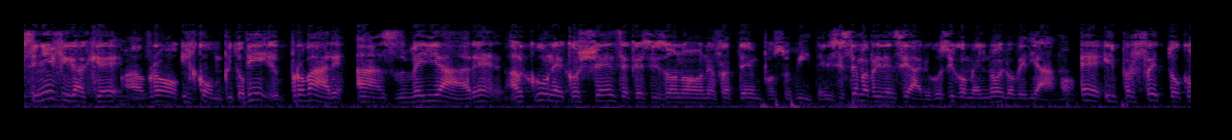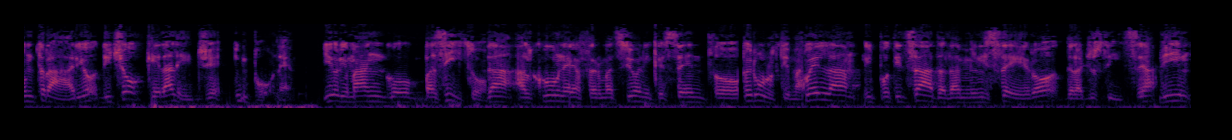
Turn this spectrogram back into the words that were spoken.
Significa che avrò il compito di provare a svegliare alcune coscienze che si sono nel frattempo sopite. Il sistema penitenziario, così come noi lo vediamo, è il perfetto contrario di ciò che la legge impone. Io rimango basito da alcune affermazioni che sento per ultima, quella ipotizzata dal Ministero della Giustizia di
